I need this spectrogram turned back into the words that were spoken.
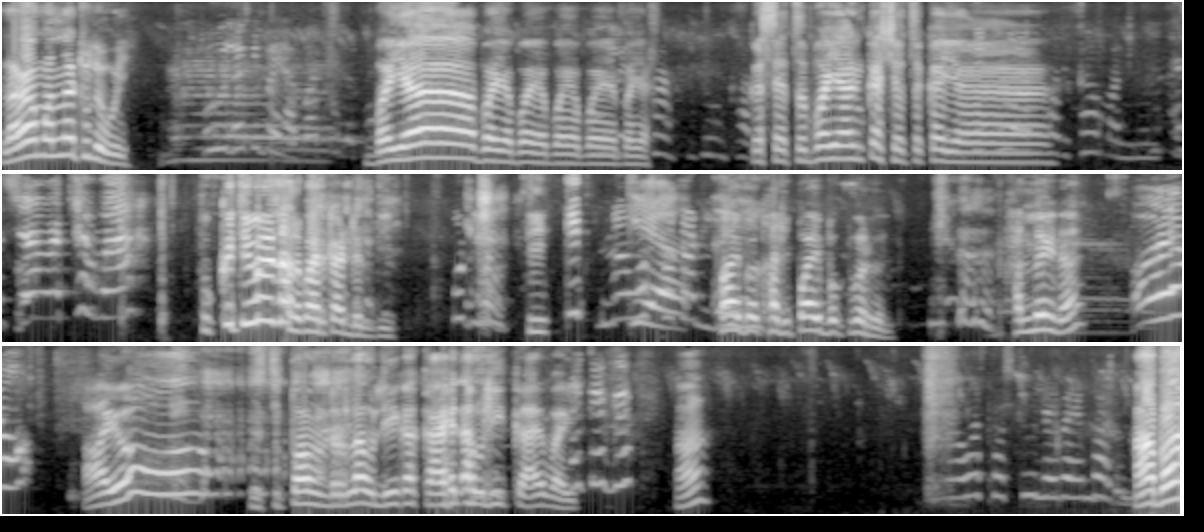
लागा मला नाही ठुलं वय. ठेवलं की बाई आपण? बया बया बया बया बया बया. खा, घेऊन खा. कशाचं बया आणि कशाचं काय? सामान. तू किती वेळ झाला बाहेर काढलेली ती? ती. पाय बघ खाली पाय बघ वरल. खाल्लंय ना? आयो. नुसती पावडर लावली का काय लावली काय बाई हा? बाई काढून. आबा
